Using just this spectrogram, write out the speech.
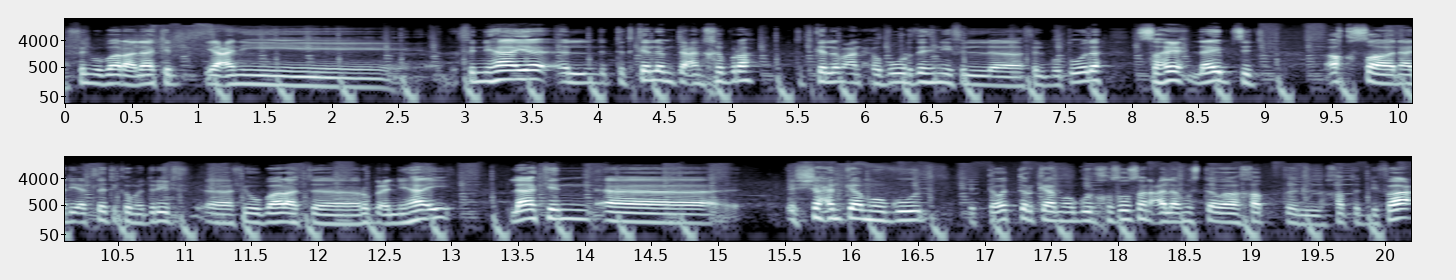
في المباراة لكن يعني في النهاية تتكلم عن خبرة تتكلم عن حضور ذهني في في البطولة. صحيح لايبزيج أقصى نادي أتلتيكو مدريد في مباراة ربع النهائي. لكن آه، الشحن كان موجود التوتر كان موجود خصوصا على مستوى خط خط الدفاع.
